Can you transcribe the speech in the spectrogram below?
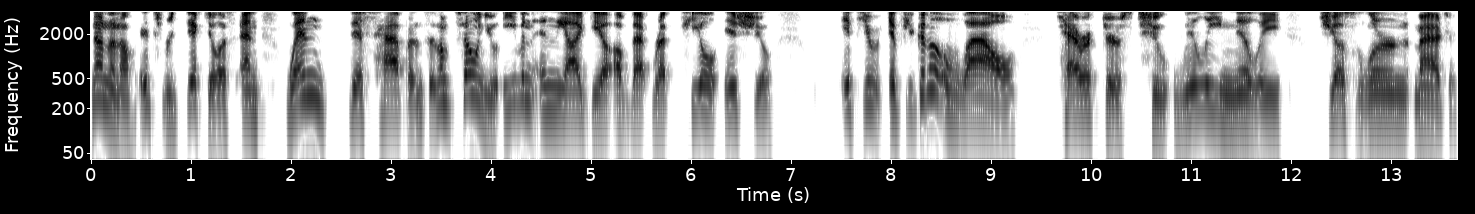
no, no, no. It's ridiculous. And when this happens, and I'm telling you, even in the idea of that reptile issue, if you if you're going to allow characters to willy nilly just learn magic,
